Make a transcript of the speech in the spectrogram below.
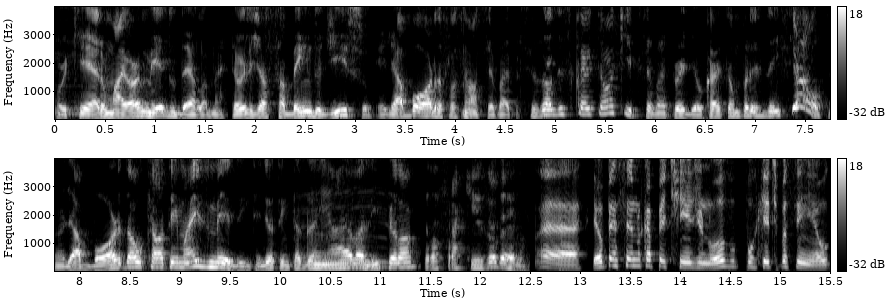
Porque era o maior medo dela, né? Então ele já sabendo disso, ele aborda, fala assim: ó, você vai precisar desse cartão aqui, porque você vai perder o cartão presidencial. Então ele aborda o que ela tem mais medo, entendeu? Tenta ganhar ela ali pela, pela fraqueza dela. É, eu pensei no capetinha de novo, porque, tipo assim, eu,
